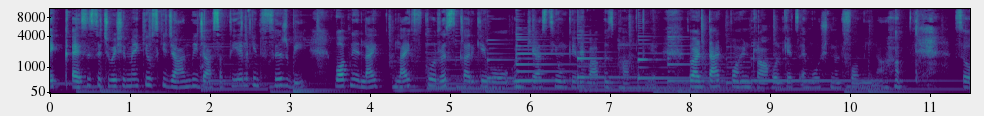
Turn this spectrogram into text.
एक ऐसी सिचुएशन में कि उसकी जान भी जा सकती है लेकिन फिर भी वो अपने लाइफ लाइफ को रिस्क करके वो उनकी अस्थियों के लिए वापस भागती है। तो at that point Rahul gets emotional for me ना सो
